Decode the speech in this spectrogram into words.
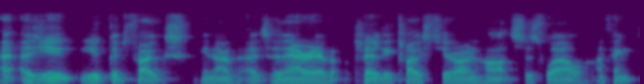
as you you good folks, you know, it's an area clearly close to your own hearts as well. I think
